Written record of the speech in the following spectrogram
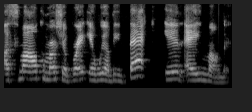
a, a small commercial break, and we'll be back in a moment.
